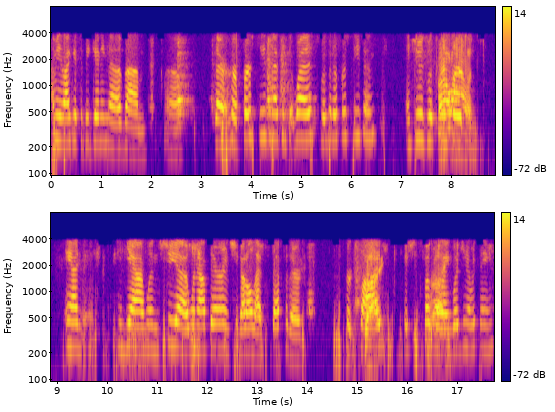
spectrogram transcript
I mean, like at the beginning of um uh their her first season, I think it was. Was it her first season? And she was with Pearl. Island. And yeah, when she uh went out there and she got all that stuff for their her tribe Right. because she spoke the language and everything.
